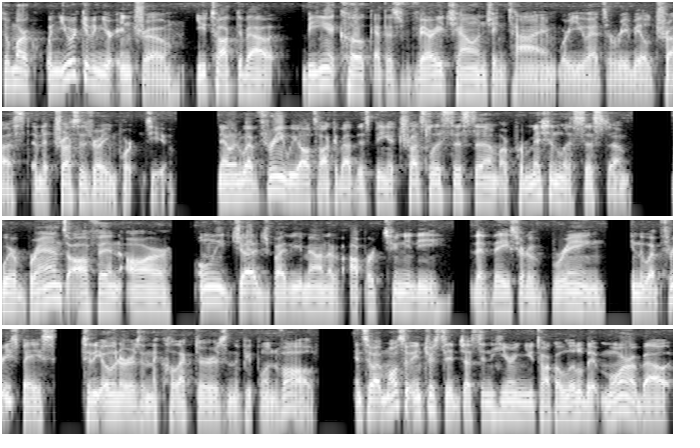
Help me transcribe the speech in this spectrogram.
So, Marc, when you were giving your intro, you talked about being at Coke at this very challenging time where you had to rebuild trust, and that trust is very important to you. Now, in Web3, we all talk about this being a trustless system, a permissionless system where brands often are only judged by the amount of opportunity that they sort of bring in the Web3 space to the owners and the collectors and the people involved. And so I'm also interested just in hearing you talk a little bit more about,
